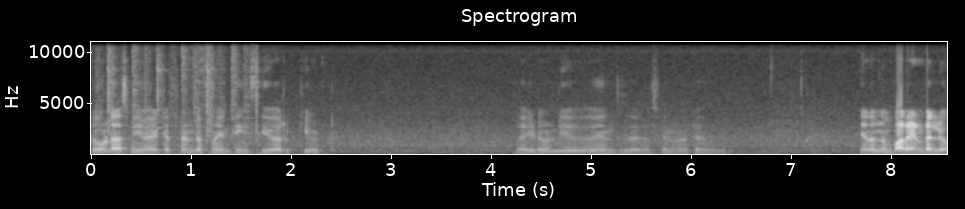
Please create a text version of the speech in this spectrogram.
don't ask me white a friend of mine thinks you are cute I don't you ഞാനൊന്നും പറയണ്ടല്ലോ.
